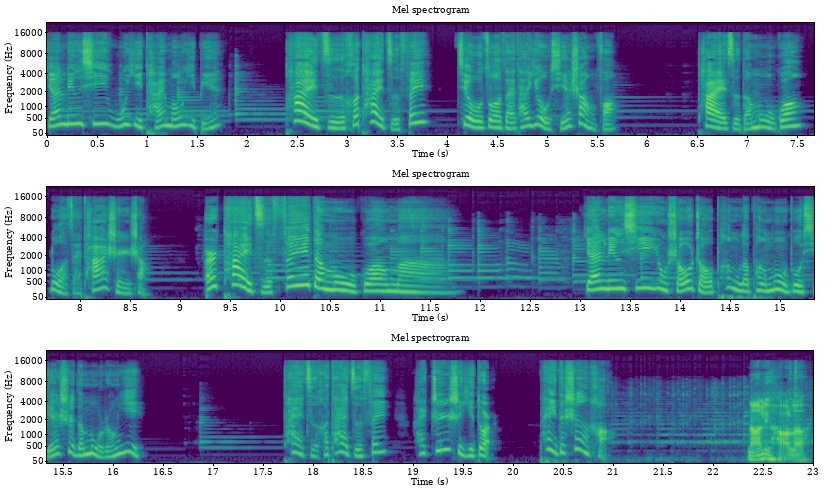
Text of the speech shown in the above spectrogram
颜灵犀无意抬眸一别。太子和太子妃就坐在他右斜上方，太子的目光落在他身上，而太子妃的目光嘛……颜灵犀用手肘碰了碰目不斜视的慕容易，太子和太子妃还真是一对儿，配得甚好。哪里好了？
